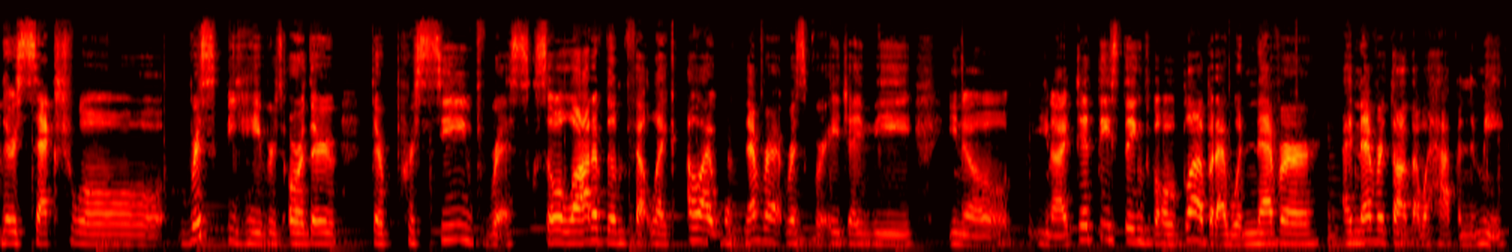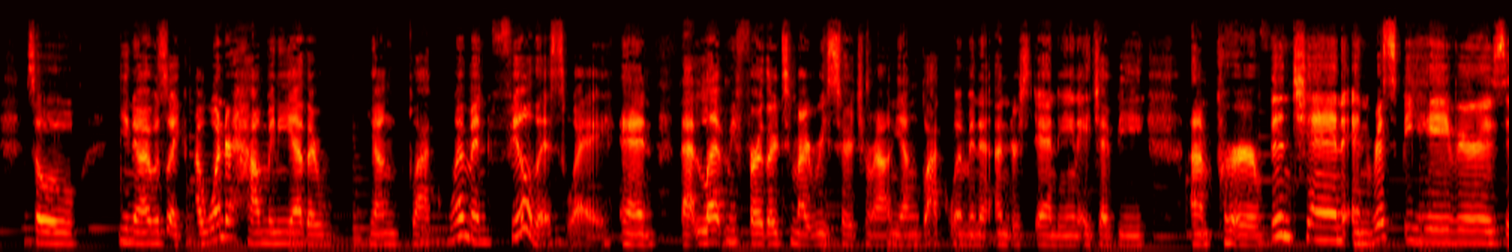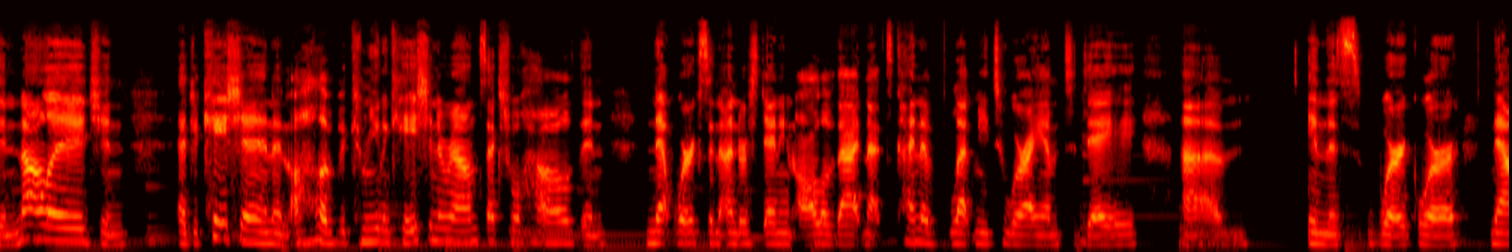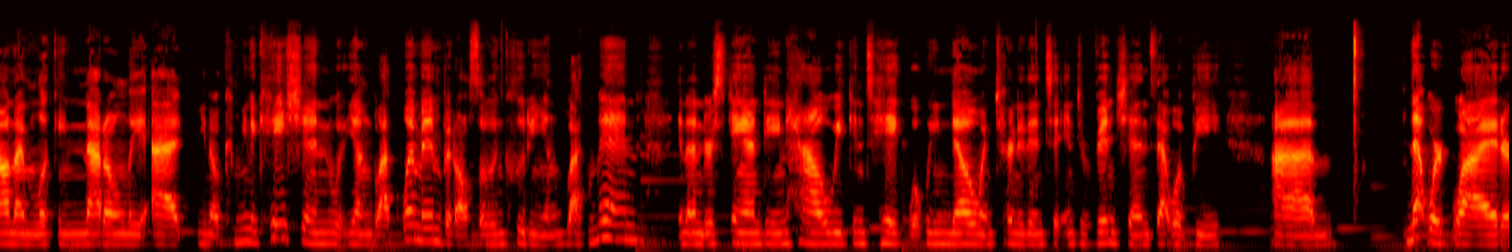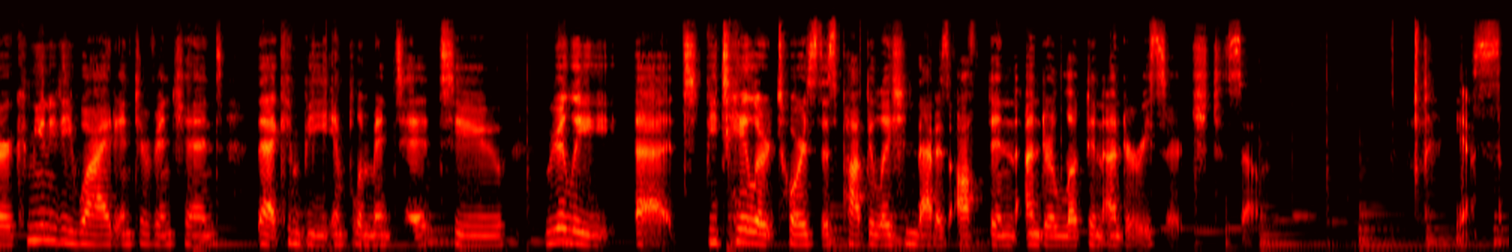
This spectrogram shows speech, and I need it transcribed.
their sexual risk behaviors or their their perceived risk. So a lot of them felt like, oh, I was never at risk for HIV. You know, you know, I did these things, blah blah blah, but I would never, I never thought that would happen to me. So you know, I was like, I wonder how many other young Black women feel this way. And that led me further to my research around young Black women and understanding HIV um, prevention and risk behaviors and knowledge and education and all of the communication around sexual health and networks and understanding all of that. And that's kind of led me to where I am today. Um, in this work where now I'm looking not only at you know communication with young black women but also including young black men and understanding how we can take what we know and turn it into interventions that would be um, network wide or community wide interventions that can be implemented to really uh, be tailored towards this population that is often underlooked and under researched so yes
